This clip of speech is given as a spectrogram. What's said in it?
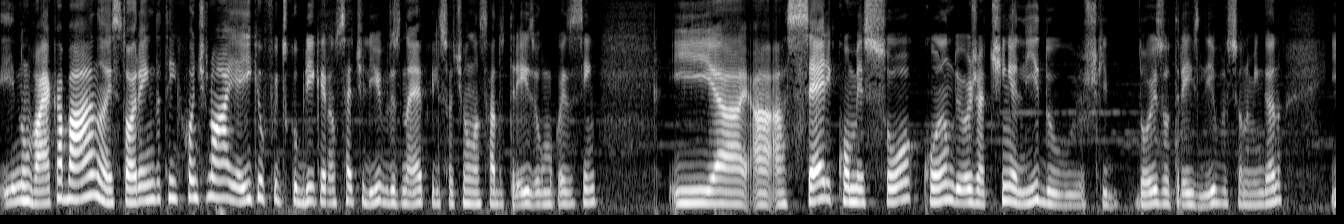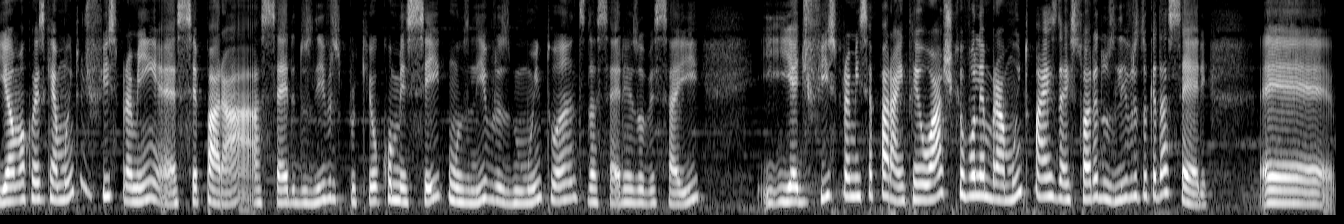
e não vai acabar, não, a história ainda tem que continuar. E aí que eu fui descobrir que eram sete livros, na época eles só tinham lançado três, alguma coisa assim. E a, a, a série começou quando eu já tinha lido, acho que dois ou três livros, se eu não me engano. E é uma coisa que é muito difícil para mim, é separar a série dos livros, porque eu comecei com os livros muito antes da série resolver sair. E, e é difícil para mim separar. Então eu acho que eu vou lembrar muito mais da história dos livros do que da série. É,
